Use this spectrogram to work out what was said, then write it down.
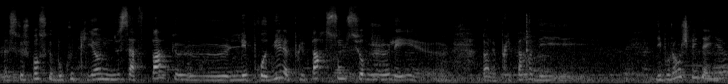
Parce que je pense que beaucoup de clients ne savent pas que les produits, la plupart, sont surgelés. euh, dans la plupart des, des boulangeries d'ailleurs.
